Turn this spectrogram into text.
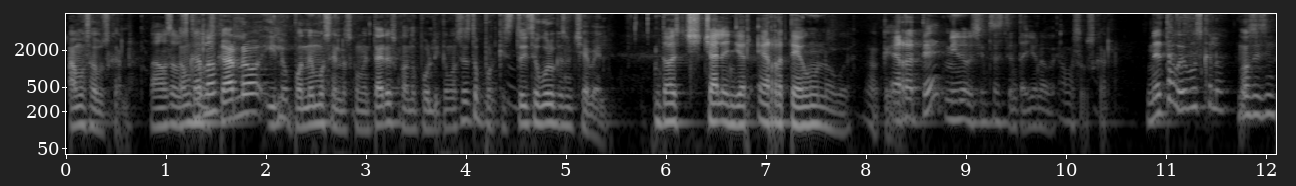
Vamos a buscarlo. Vamos a Vamos buscarlo. a buscarlo y lo ponemos en los comentarios cuando publiquemos esto porque estoy seguro que es un Chevel. Dodge Challenger RT1, güey. Ok. RT 1971, güey. Vamos a buscarlo. Neta, güey, búscalo. No si.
